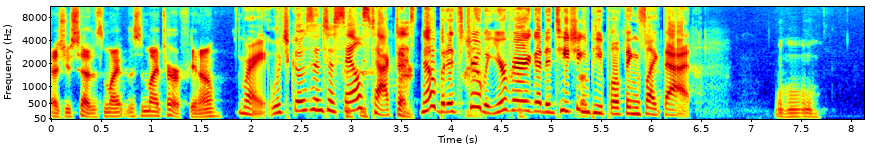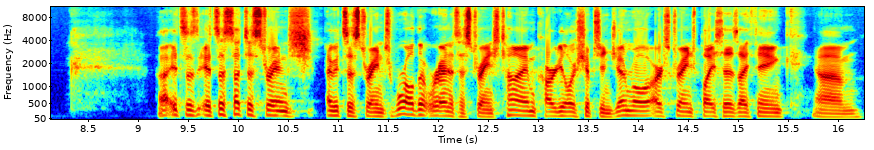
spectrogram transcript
as you said this is my this is my turf you know right which goes into sales tactics no but it's true but you're very good at teaching people things like that mm-hmm. Uh, it's a, it's a, such a strange I mean, it's a strange world that we're in. It's a strange time. Car dealerships in general are strange places. I think, um,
